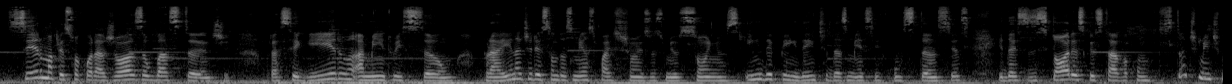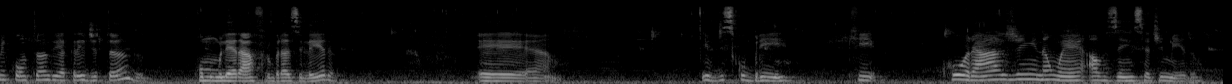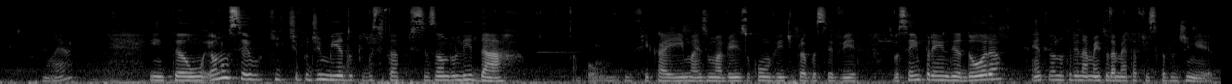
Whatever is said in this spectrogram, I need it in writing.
ser uma pessoa corajosa o bastante para seguir a minha intuição, para ir na direção das minhas paixões, dos meus sonhos, independente das minhas circunstâncias e das histórias que eu estava constantemente me contando e acreditando, como mulher afro-brasileira, é, eu descobri que coragem não é ausência de medo, não é? Então, eu não sei o que tipo de medo que você está precisando lidar bom? E fica aí mais uma vez o convite para você vir. Se você é empreendedora, entra no treinamento da metafísica do dinheiro.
